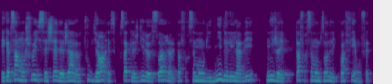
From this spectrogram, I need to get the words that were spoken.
Et comme ça, mon cheveu, il séchait déjà euh, tout bien. Et c'est pour ça que je dis le soir, j'avais pas forcément envie ni de les laver, ni j'avais pas forcément besoin de les coiffer, en fait.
